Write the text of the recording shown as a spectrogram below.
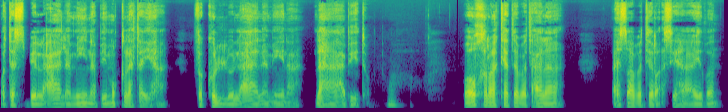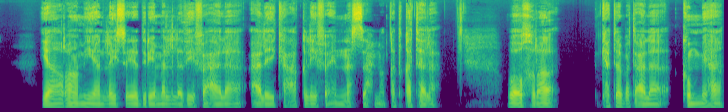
وتسبي العالمين بمقلتيها فكل العالمين لها عبيد. وأخرى كتبت على عصابة رأسها أيضا يا راميا ليس يدري ما الذي فعل عليك عقلي فإن السهم قد قتل. وأخرى كتبت على كمها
